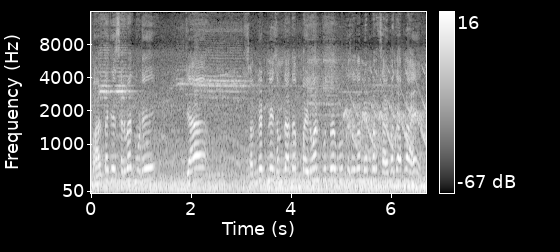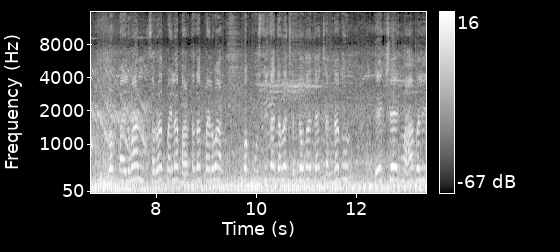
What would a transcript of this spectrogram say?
भारताचे सर्वात मोठे ज्या संघटने समजा आता पैलवान पुत्र ग्रुप जसा मेंबर साहेबाचा आपला आहे तो पैलवान सर्वात पहिला भारताचा पैलवान व कुस्तीचा ज्याला छंद होता त्या छंदातून एकशे एक महाबली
